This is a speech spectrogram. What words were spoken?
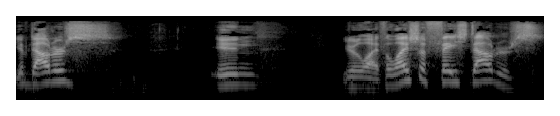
You have doubters in your life. Elisha faced doubters.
